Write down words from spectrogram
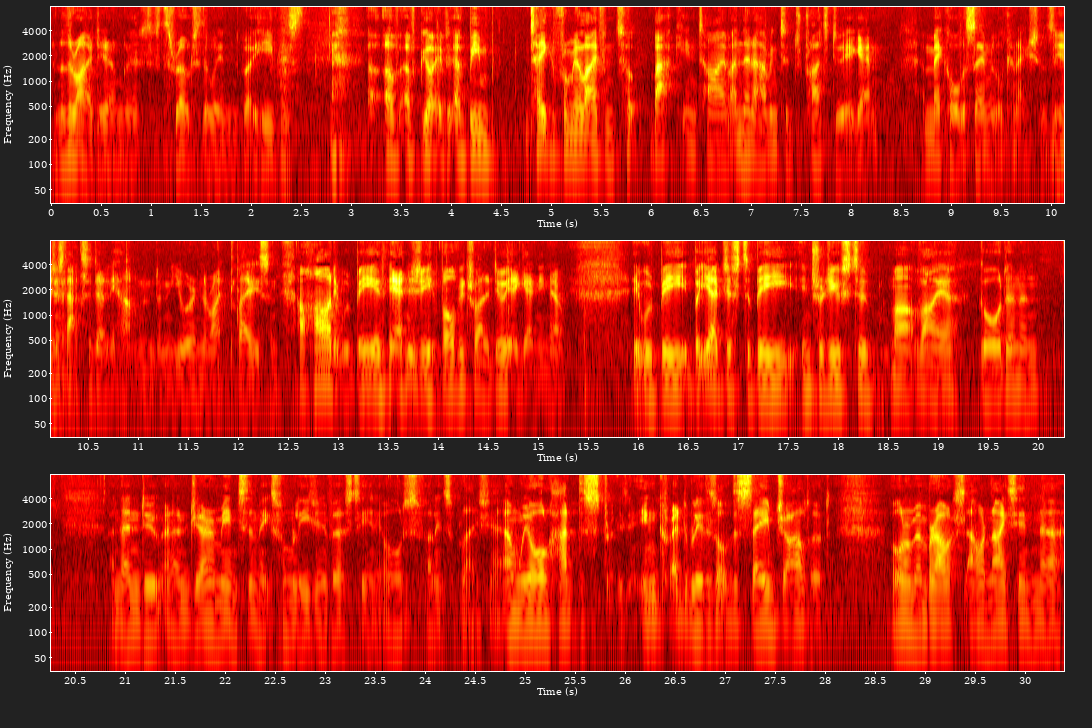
another idea. I'm going to throw to the wind, but he was of of, got, of being taken from your life and took back in time, and then having to try to do it again. And make all the same little connections. It just accidentally happened, and you were in the right place. And how hard it would be, and the energy involved in trying to do it again. You know, it would be. But yeah, just to be introduced to Mark via Gordon and and then do and then Jeremy into the mix from Leeds University, and it all just fell into place. Yeah, and we all had the str- incredibly the sort of the same childhood. All remember our our night in. Uh,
